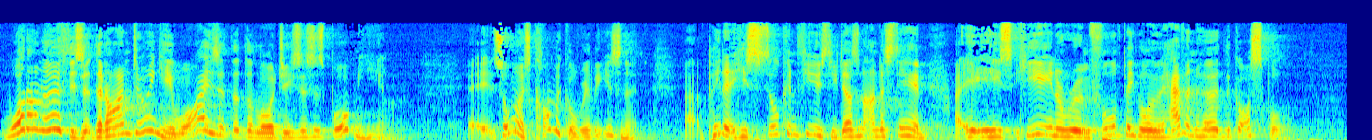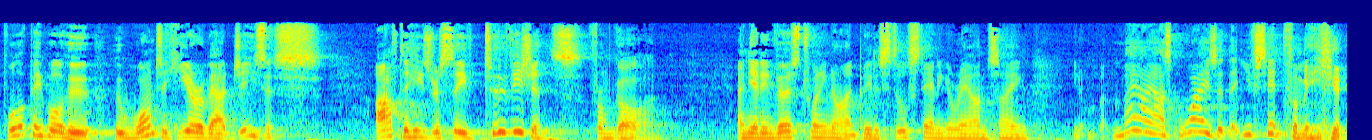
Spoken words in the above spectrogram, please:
what on earth is it that I'm doing here? Why is it that the Lord Jesus has brought me here? It's almost comical, really, isn't it? Uh, Peter, he's still confused. He doesn't understand. Uh, he's here in a room full of people who haven't heard the gospel, full of people who, who want to hear about Jesus after he's received two visions from God. And yet in verse 29, Peter's still standing around saying, you know, May I ask, why is it that you've sent for me?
